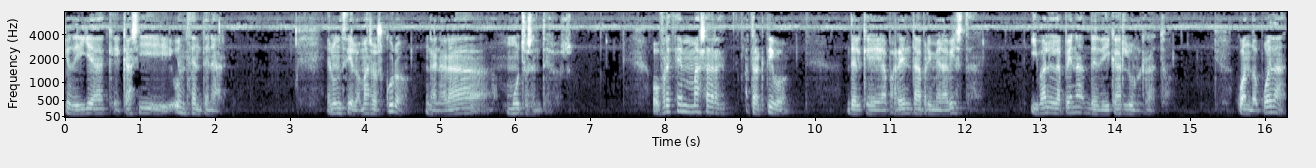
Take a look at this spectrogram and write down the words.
yo diría que casi un centenar en un cielo más oscuro, ganará muchos enteros. Ofrece más atractivo del que aparenta a primera vista, y vale la pena dedicarle un rato. Cuando pueda,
